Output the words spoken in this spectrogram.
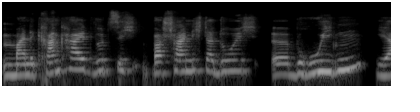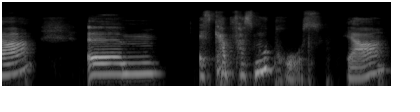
meine Krankheit wird sich wahrscheinlich dadurch äh, beruhigen, ja. Ähm, es gab fast nur Pros, ja.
